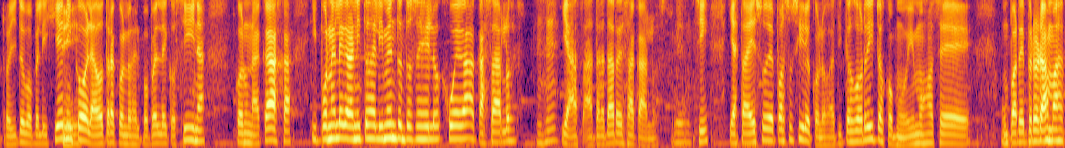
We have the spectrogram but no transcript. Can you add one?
rollito de papel higiénico, la otra con los del papel de cocina, con una caja y ponerle granitos de alimento, entonces él juega a cazarlos y a, tratar de sacarlos. ¿sí? Y hasta eso de paso sirve con los gatitos gorditos, como vimos hace un par de programas,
